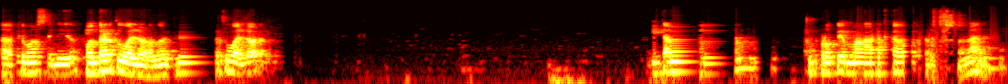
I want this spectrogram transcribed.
que hemos tenido. Encontrar tu valor, ¿no? tu valor. Y también tu propia marca personal.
